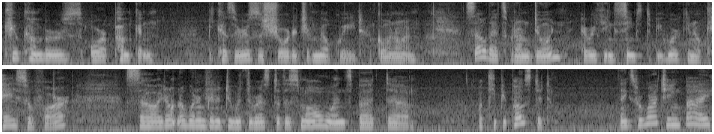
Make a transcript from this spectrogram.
cucumbers or pumpkin because there is a shortage of milkweed going on. So that's what I'm doing. Everything seems to be working okay so far. So I don't know what I'm going to do with the rest of the small ones, but uh, I'll keep you posted. Thanks for watching. Bye.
